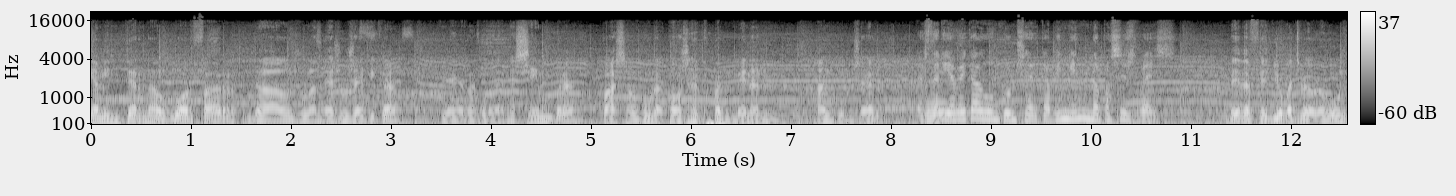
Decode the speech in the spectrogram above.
Teníem Internal Warfare dels holandesos Èpica, que recordem, eh, sempre passa alguna cosa quan venen en concert. Estaria bé que algun concert que vinguin no passés res. Bé, de fet, jo vaig veure un.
